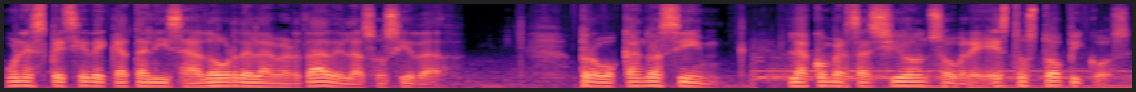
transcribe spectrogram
una especie de catalizador de la verdad de la sociedad, provocando así la conversación sobre estos tópicos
